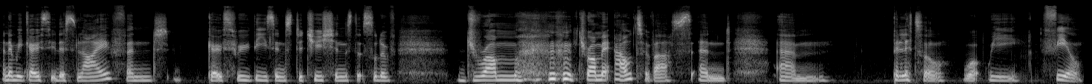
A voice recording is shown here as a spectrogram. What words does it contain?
And then we go through this life and go through these institutions that sort of drum drum it out of us and um, belittle what we feel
